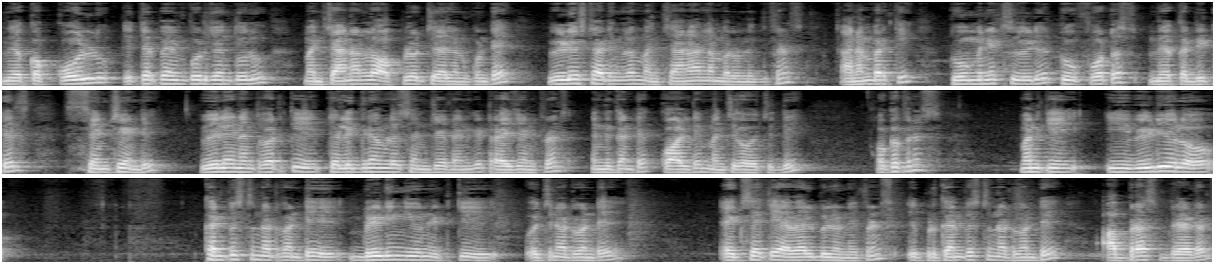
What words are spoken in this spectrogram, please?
మీ యొక్క కోళ్ళు ఇతర పెంపుడు జంతువులు మన ఛానల్లో అప్లోడ్ చేయాలనుకుంటే వీడియో స్టార్టింగ్లో మన ఛానల్ నెంబర్ ఉంది ఫ్రెండ్స్ ఆ నెంబర్కి two minutes video two photos మీ యొక్క డీటెయిల్స్ సెండ్ చేయండి. వీలైనంత వరకు టెలిగ్రామ్లో సెండ్ చేయడానికి ట్రై చేయండి ఫ్రెండ్స్ ఎందుకంటే క్వాలిటీ మంచిగా వచ్చింది ఓకే ఫ్రెండ్స్ మనకి ఈ వీడియోలో కనిపిస్తున్నటువంటి బ్రీడింగ్ యూనిట్కి వచ్చినటువంటి ఎగ్స్ అయితే అవైలబుల్ ఉన్నాయి ఫ్రెండ్స్ ఇప్పుడు కనిపిస్తున్నటువంటి అబ్రాస్ బ్రేడర్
